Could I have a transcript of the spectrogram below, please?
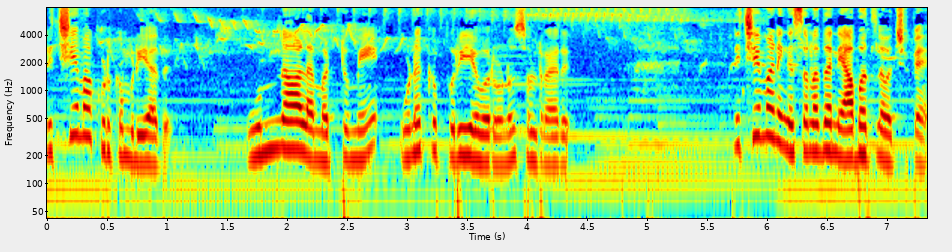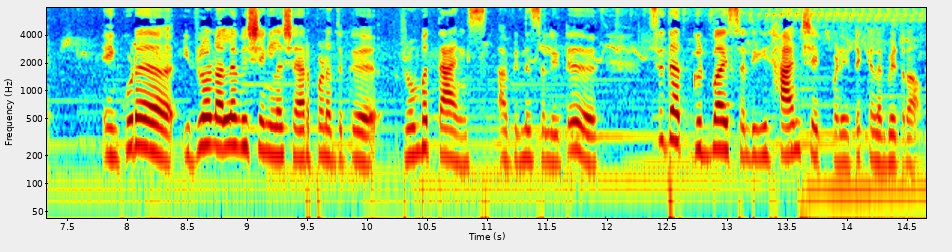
நிச்சயமாக கொடுக்க முடியாது. உன்னால் மட்டுமே உனக்கு புரிய வரும்னு சொல்கிறாரு நிச்சயமாக நீங்கள் சொன்னதை ஞாபகத்தில் வச்சுப்பேன். என் கூட இவ்வளோ நல்ல விஷயங்களை ஷேர் பண்ணதுக்கு ரொம்ப தேங்க்ஸ் அப்படின்னு சொல்லிட்டு சித்தார்த் குட் பை சொல்லி ஹேண்ட் ஷேக் பண்ணிட்டு கிளம்பிடுறான்.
